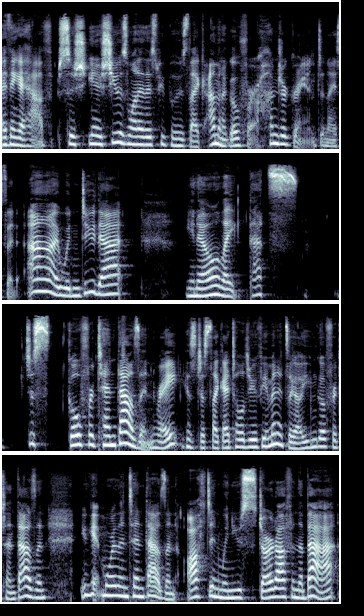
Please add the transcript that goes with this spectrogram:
I think I have. So, she, you know, she was one of those people who's like, I'm going to go for a hundred grand. And I said, ah, I wouldn't do that. You know, like that's just go for 10,000, right? Because just like I told you a few minutes ago, you can go for 10,000, you get more than 10,000. Often when you start off in the bat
